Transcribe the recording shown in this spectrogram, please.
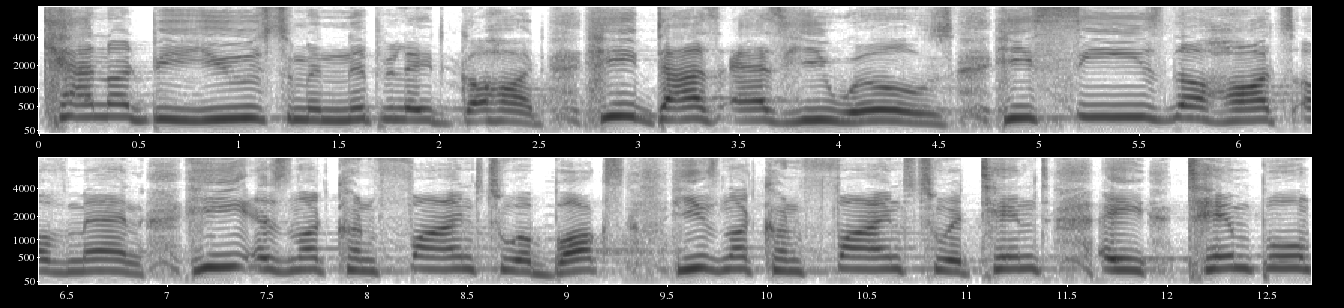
cannot be used to manipulate God. He does as He wills, He sees the hearts of man. He is not confined to a box, He is not confined to a tent, a temple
